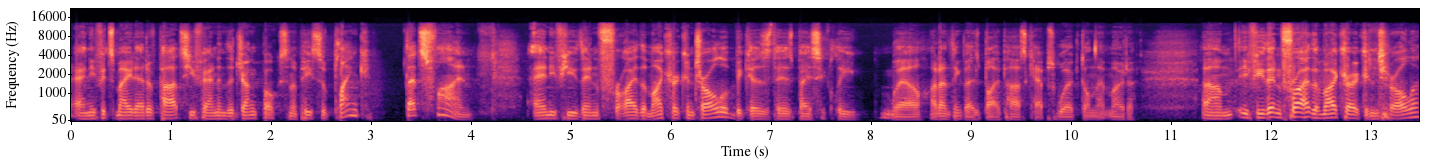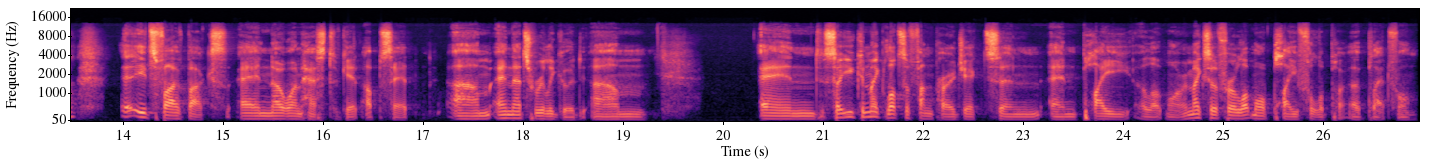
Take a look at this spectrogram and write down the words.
And if it's made out of parts you found in the junk box and a piece of plank, that's fine. And if you then fry the microcontroller, because there's basically, well, I don't think those bypass caps worked on that motor. Um, if you then fry the microcontroller, it's five bucks and no one has to get upset. Um, and that's really good. Um, and so you can make lots of fun projects and and play a lot more. It makes it for a lot more playful a, platform.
